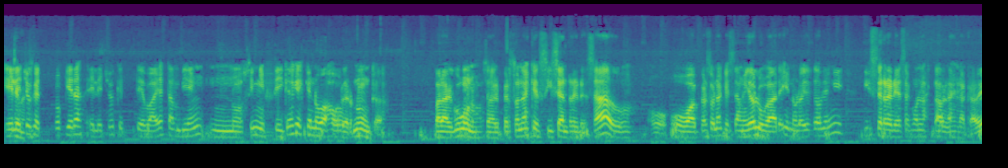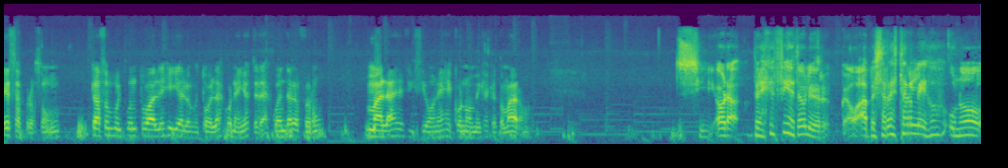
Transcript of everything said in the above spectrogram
el hecho que tú quieras, el hecho que te vayas también no significa que es que no vas a volver nunca para algunos. O sea, hay personas que sí se han regresado, o, hay personas que se han ido a lugares y no lo han ido bien y, se regresa con las tablas en la cabeza, pero son casos muy puntuales y a lo que tú hablas con ellos te das cuenta que fueron malas decisiones económicas que tomaron. Sí, ahora, pero es que fíjate, Oliver, a pesar de estar lejos, uno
